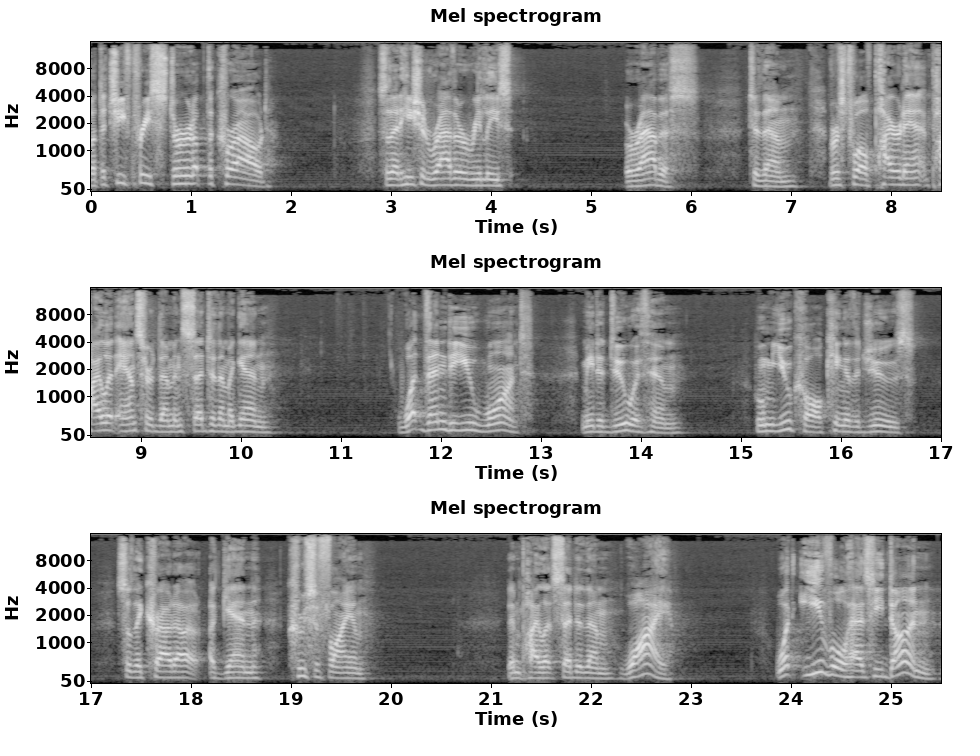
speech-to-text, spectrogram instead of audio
But the chief priests stirred up the crowd so that he should rather release Barabbas to them. Verse 12 Pilate answered them and said to them again, What then do you want me to do with him, whom you call King of the Jews? So they cried out again, Crucify him. Then Pilate said to them, Why? What evil has he done?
